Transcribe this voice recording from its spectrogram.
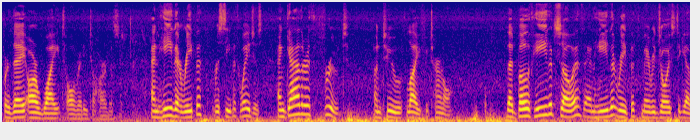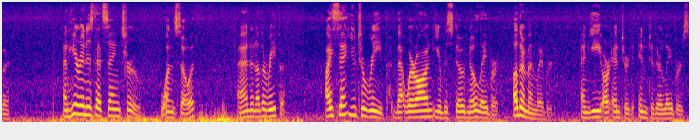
for they are white already to harvest. And he that reapeth receiveth wages, and gathereth fruit unto life eternal, that both he that soweth and he that reapeth may rejoice together. And herein is that saying true one soweth, and another reapeth. I sent you to reap that whereon ye bestowed no labor, other men labored, and ye are entered into their labors.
